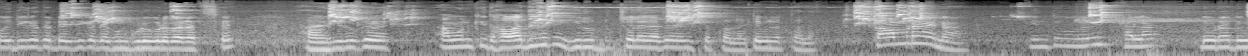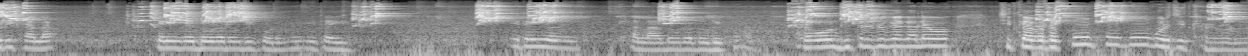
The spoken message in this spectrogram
ওইদিকে তো ডেজিকে দেখুন ঘুরে ঘুরে বেড়াচ্ছে। আর হিরুকে এমনকি ধাওয়া দিয়েছে হিরু চলে গেছে এই এইসব তলায়, টেবিলের তলায়। কামড়ায় না, কিন্তু ওই খেলা, দৌড়াদৌড়ি খেলা। খেলবে, দৌড়াদৌড়ি করবে, এটাই। এটাই ওর খেলা দৌড়াদৌড়ি করা। ওর ভিতরে ঢুকে গেলে ও চিৎকার করতে, পুঁ পুঁ পুঁ করে চিৎকার করবে।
